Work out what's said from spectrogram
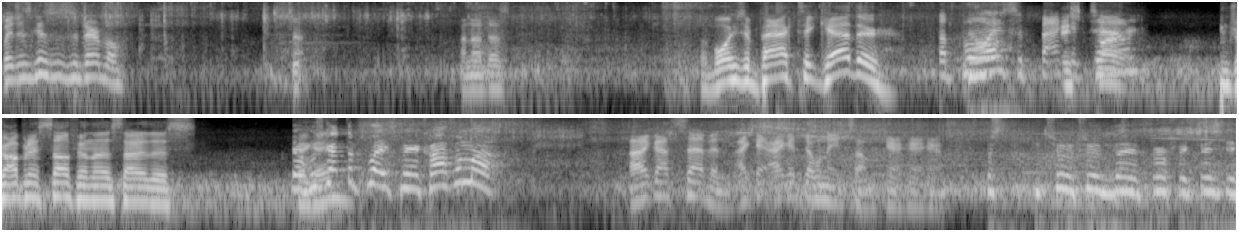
Wait, this gives us a durable. No. No, it doesn't. The boys are back together. The boys are back Hey, in Spark. town. I'm dropping a selfie on the other side of this. Yo, who's Okay. got the place, man? Cough them up. I got seven. I can I can donate some. Here, here, here. Just two, two, there. Perfect. Thank you.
